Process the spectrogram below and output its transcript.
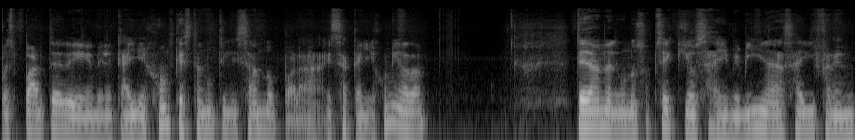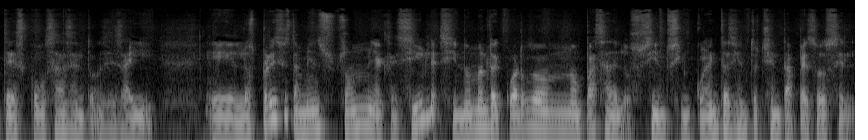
pues parte de, del callejón que están utilizando para esa callejoneada. Te dan algunos obsequios, hay bebidas, hay diferentes cosas, entonces ahí eh, los precios también son muy accesibles, si no mal recuerdo no pasa de los 150, 180 pesos el,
